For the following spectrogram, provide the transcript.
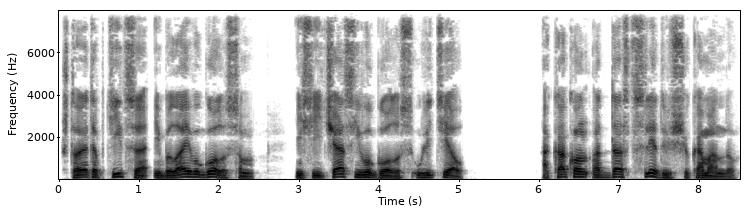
что эта птица и была его голосом, и сейчас его голос улетел. А как он отдаст следующую команду?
